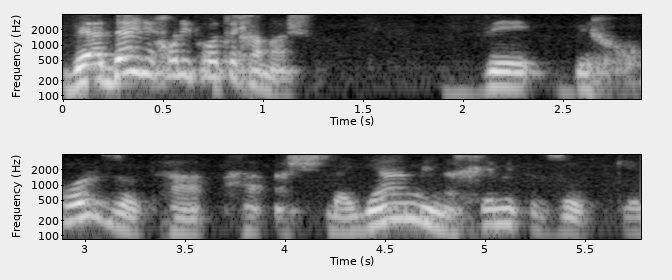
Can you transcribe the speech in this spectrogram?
ועדיין יכול לקרות לך משהו. ובכל זאת, האשליה המנחמת הזאת, כן?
